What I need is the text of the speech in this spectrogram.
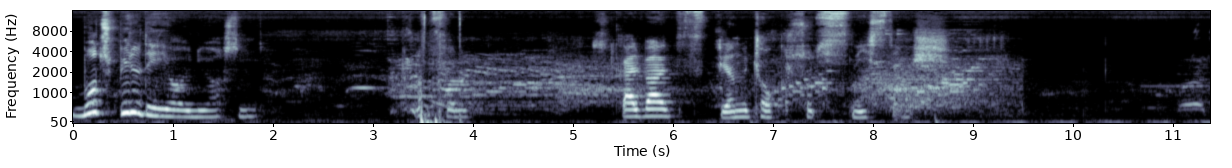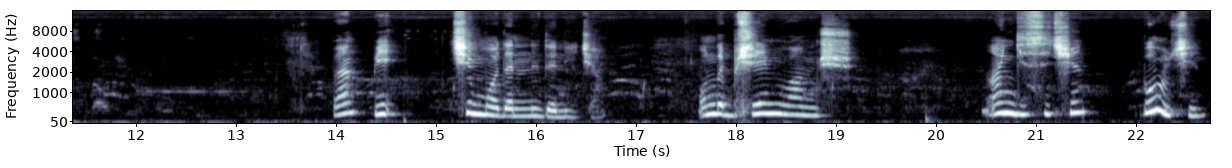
Bot bir de iyi oynuyor aslında. Aferin. Galiba canı çok sosisli istemiş. Ben bir Çin modelini deneyeceğim. Onda bir şey mi varmış? Hangisi için? Bu mu için?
